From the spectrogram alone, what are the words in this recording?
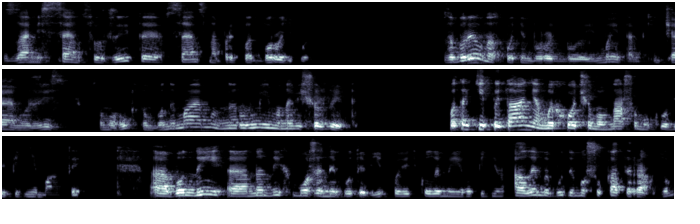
замість сенсу жити, сенс, наприклад, боротьби. Забери у нас потім боротьбу, і ми там кінчаємо життя самогубством, бо не маємо, не розуміємо, навіщо жити. Отакі питання ми хочемо в нашому клубі піднімати. Е, Вони е, на них може не бути відповідь, коли ми його піднімемо, але ми будемо шукати разом.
